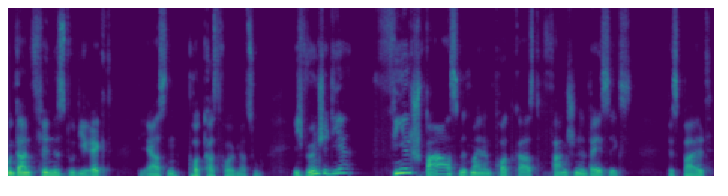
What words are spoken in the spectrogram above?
und dann findest du direkt die ersten Podcast-Folgen dazu. Ich wünsche dir viel Spaß mit meinem Podcast Functional Basics. Bis bald,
